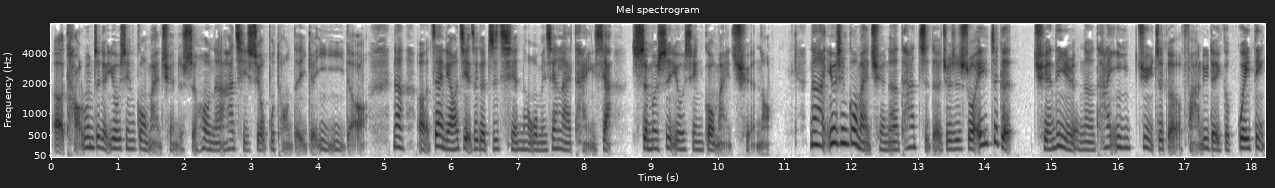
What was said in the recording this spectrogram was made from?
呃讨论这个优先购买权的时候呢，它其实有不同的一个意义的哦。那呃在了解这个之前呢，我们先来谈一下什么是优先购买权哦。那优先购买权呢，它指的就是说，诶，这个权利人呢，他依据这个法律的一个规定。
